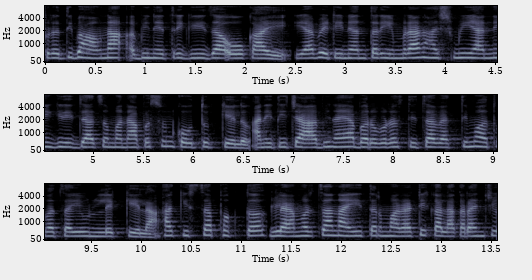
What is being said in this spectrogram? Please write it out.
प्रतिभावना अभिनेत्री गिरिजा ओक आहे. या भेटीनंतर इम्रान हाश्मी यांनी गिरिजाचं मनापासून कौतुक कौतुक केलं आणि तिच्या अभिनयाबरोबरच तिचा व्यक्तिमत्वाचाही उल्लेख केला. हा किस्सा फक्त ग्लॅमरचा नाही तर मराठी कलाकारांची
